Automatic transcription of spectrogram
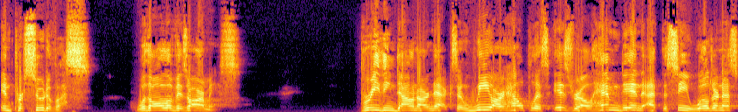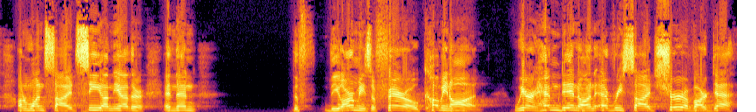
in pursuit of us with all of his armies breathing down our necks. And we are helpless Israel, hemmed in at the sea, wilderness on one side, sea on the other, and then the, the armies of Pharaoh coming on. We are hemmed in on every side, sure of our death.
